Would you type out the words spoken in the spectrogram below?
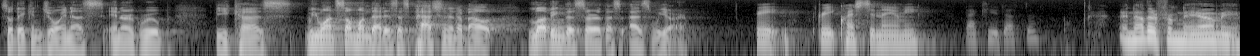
so they can join us in our group because we want someone that is as passionate about loving this earth as, as we are. Great, great question, Naomi. Back to you, Justin. Another from Naomi.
